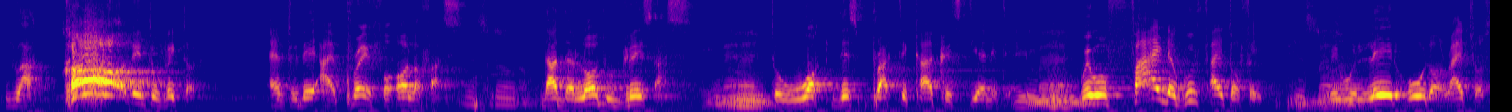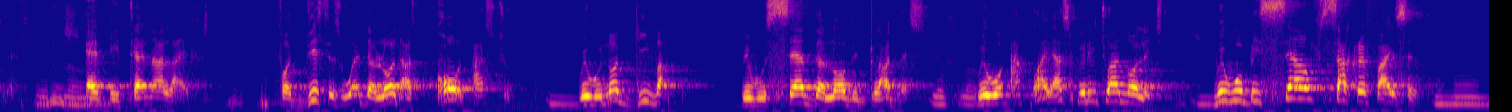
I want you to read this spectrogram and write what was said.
You are called into victory. And today I pray for all of us yes, that the Lord will grace us Amen. to walk this practical Christianity. Amen. We will fight the good fight of faith. Yes, we will lay hold on righteousness yes, and eternal life. For this is where the Lord has called us to. We will not give up. We will serve the Lord with gladness. Yes, we will acquire spiritual knowledge. We will be self sacrificing.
